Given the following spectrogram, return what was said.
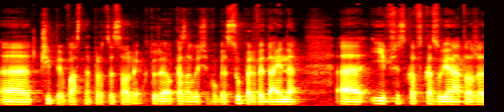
e, chipy, własne procesory, które okazały się w ogóle super wydajne e, i wszystko wskazuje na to, że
